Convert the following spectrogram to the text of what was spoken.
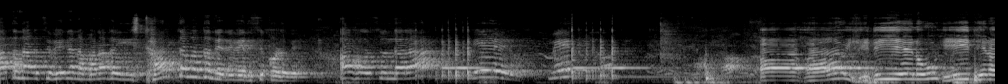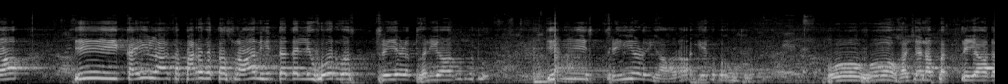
ಮಾತನಾಡಿಸುವೆ, ನನ್ನ ಮನದ ಇಷ್ಟಾರ್ಥವನ್ನು ನೆರವೇರಿಸಿಕೊಳ್ಳುವೆ. ಅಹೋ ಸುಂದರ, ಹೇಳು ಆಹಾ ಇದೇನು ಈ ದಿನ? ಈ ಕೈಲಾಸ ಪರ್ವತ ಸ್ನಾನಿದ್ದದಲ್ಲಿ ಹೋರುವ ಸ್ತ್ರೀಯಳ ಧ್ವನಿಯಾಗುವುದು? ಈ ಸ್ತ್ರೀಯಳು ಯಾರಾಗಿರಬಹುದು? ಓಹೋ, ಹಜನ ಪತ್ನಿಯಾದ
